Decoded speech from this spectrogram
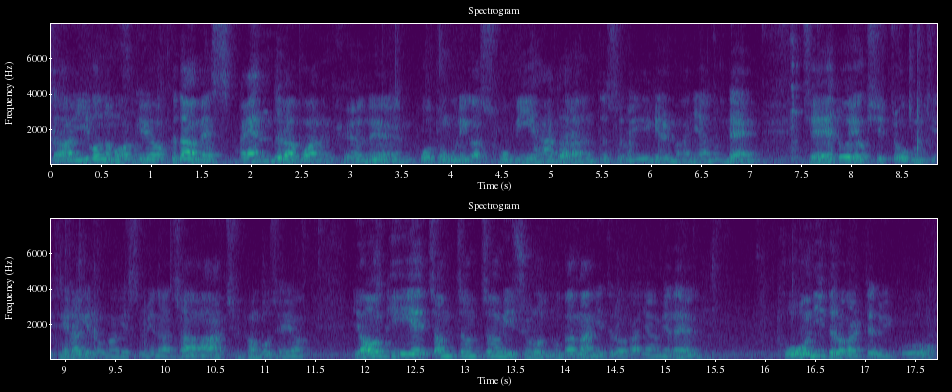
자 2번 넘어갈게요. 그 다음에 spend라고 하는 표현은 보통 우리가 소비하다라는 뜻으로 얘기를 많이 하는데 쟤도 역시 조금 디테일하게 좀 가겠습니다. 자 칠판 보세요. 여기에 점점점이 주로 누가 많이 들어가냐면은 돈이 들어갈 때도 있고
